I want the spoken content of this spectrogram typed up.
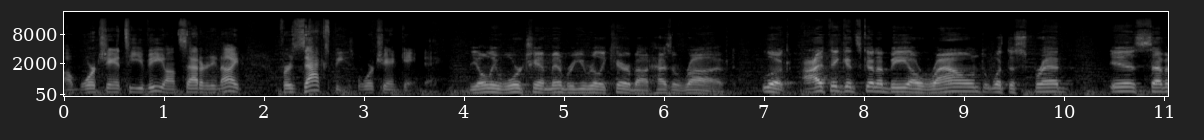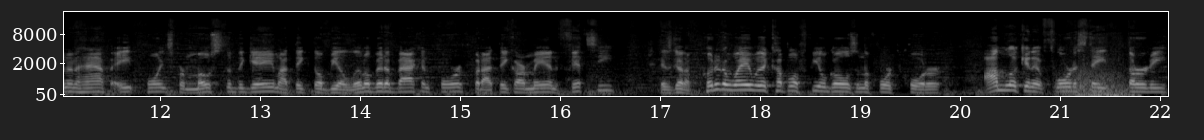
on War Chant TV on Saturday night for Zaxby's War Chant Game Day. The only War Chant member you really care about has arrived. Look, I think it's going to be around what the spread is seven and a half, eight points for most of the game. I think there'll be a little bit of back and forth, but I think our man Fitzy is going to put it away with a couple of field goals in the fourth quarter. I'm looking at Florida State 30,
